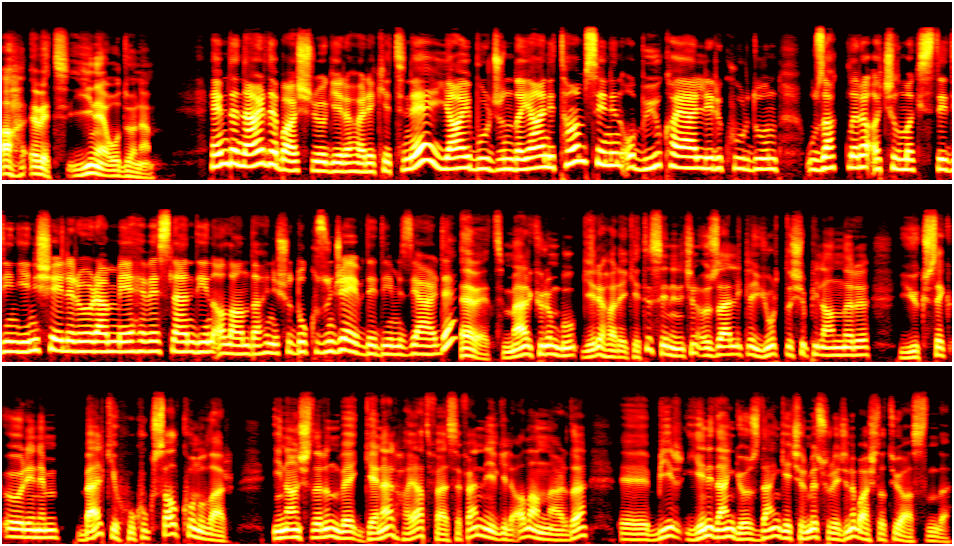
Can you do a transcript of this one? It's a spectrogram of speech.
Ah evet yine o dönem. Hem de nerede başlıyor geri hareketine? Yay burcunda yani tam senin o büyük hayalleri kurduğun, uzaklara açılmak istediğin, yeni şeyler öğrenmeye heveslendiğin alanda. Hani şu 9. ev dediğimiz yerde. Evet, Merkür'ün bu geri hareketi senin için özellikle yurt dışı planları, yüksek öğrenim, belki hukuksal konular, inançların ve genel hayat felsefenle ilgili alanlarda e, bir yeniden gözden geçirme sürecini başlatıyor aslında.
